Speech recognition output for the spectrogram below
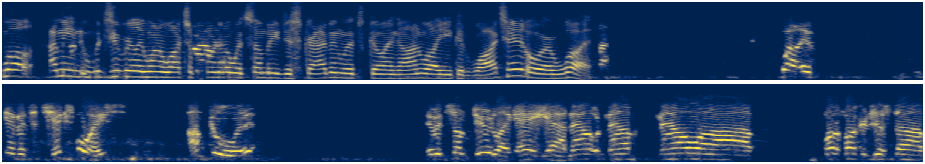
Well, I mean, would you really want to watch a porno with somebody describing what's going on while you could watch it, or what? Well, if if it's a chick's voice, I'm cool with it. If it's some dude like, hey, yeah, now now now, uh, motherfucker just uh,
